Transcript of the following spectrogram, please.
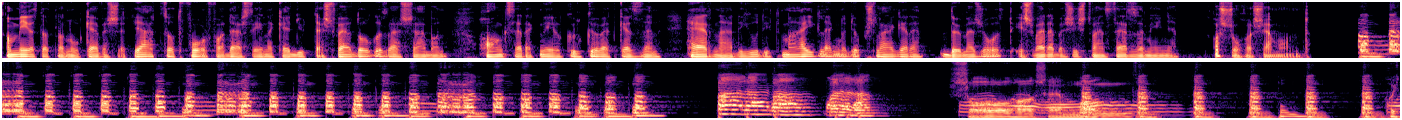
A méltatlanul keveset játszott Forfathers ének együttes feldolgozásában hangszerek nélkül következzen Hernádi Judit máig legnagyobb slágere, Döme Zsolt és Verebes István szerzeménye, a Soha sem mond. Soha sem mond, hogy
